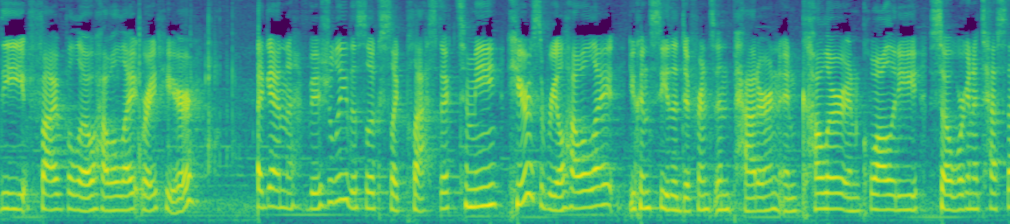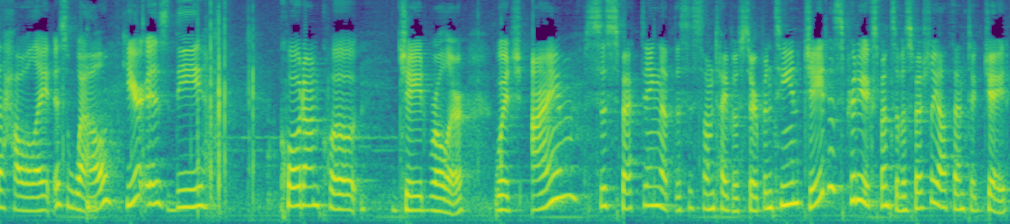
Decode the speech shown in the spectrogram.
the Five Below howlite right here. Again, visually, this looks like plastic to me. Here's the real howlite. You can see the difference in pattern and color and quality. So we're gonna test the howlite as well. Here is the quote unquote jade roller which I'm suspecting that this is some type of serpentine. Jade is pretty expensive, especially authentic jade.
